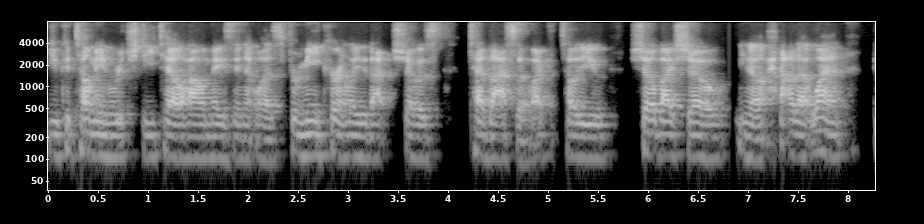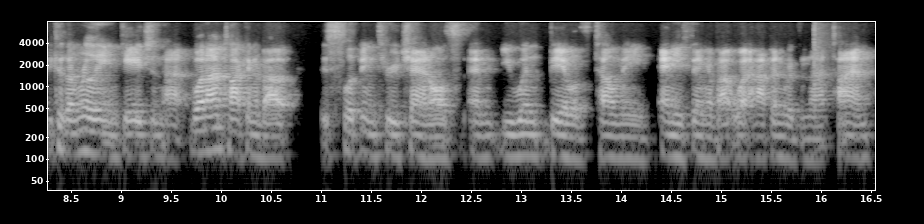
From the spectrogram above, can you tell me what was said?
you could tell me in rich detail how amazing it was. For me, currently, that show is Ted Lasso. I could tell you show by show, you know, how that went because I'm really engaged in that. What I'm talking about is slipping through channels and you wouldn't be able to tell me anything about what happened within that time.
